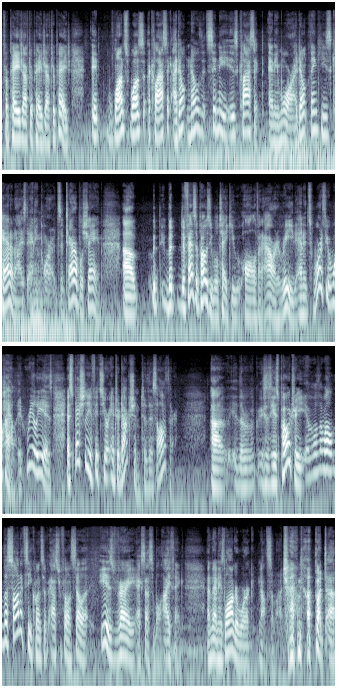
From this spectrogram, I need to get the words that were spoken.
for page after page after page. It once was a classic. I don't know that Sidney is classic anymore. I don't think he's canonized anymore. It's a terrible shame. Uh, but, but Defense of Poesy will take you all of an hour to read, and it's worth your while. It really is, especially if it's your introduction to this author. Uh, the, his poetry, well, the sonnet sequence of Astrophil and Stella is very accessible, I think and then his longer work, not so much. but uh,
